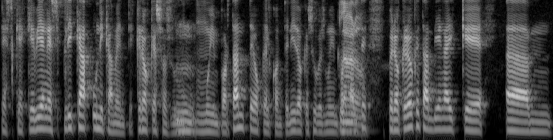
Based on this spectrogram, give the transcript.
es que qué bien explica únicamente. Creo que eso es mm. muy importante o que el contenido que sube es muy importante, pero creo que también hay que, em,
